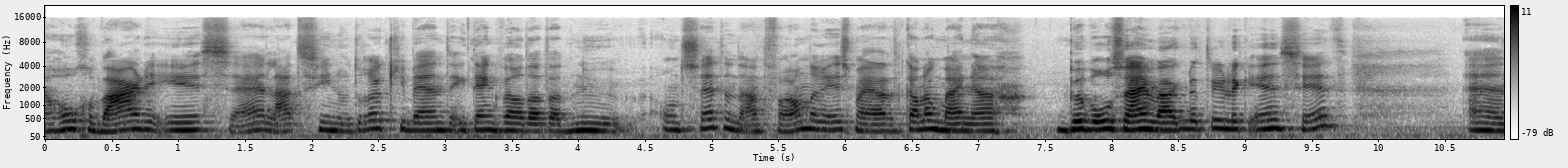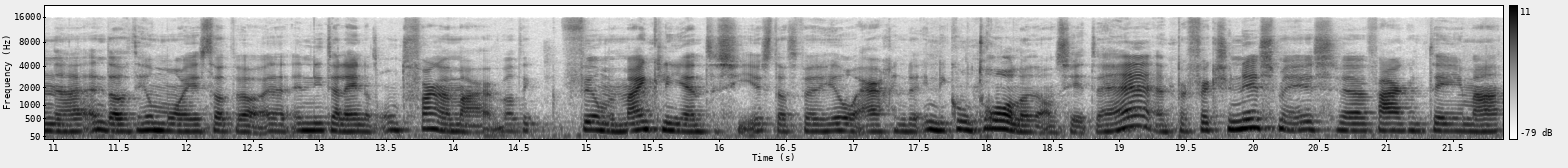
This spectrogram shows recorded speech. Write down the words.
hoge waarde is. Hè, laten zien hoe druk je bent. Ik denk wel dat dat nu ontzettend aan het veranderen is. Maar ja, dat kan ook mijn eh, bubbel zijn waar ik natuurlijk in zit. En, eh, en dat het heel mooi is dat we, eh, en niet alleen dat ontvangen, maar wat ik veel met mijn cliënten zie, is dat we heel erg in, de, in die controle dan zitten. Hè? En perfectionisme is eh, vaak een thema.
